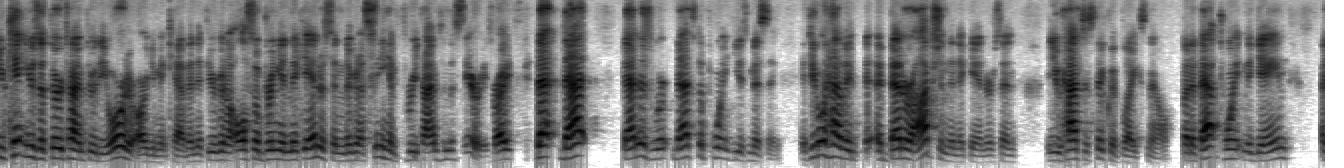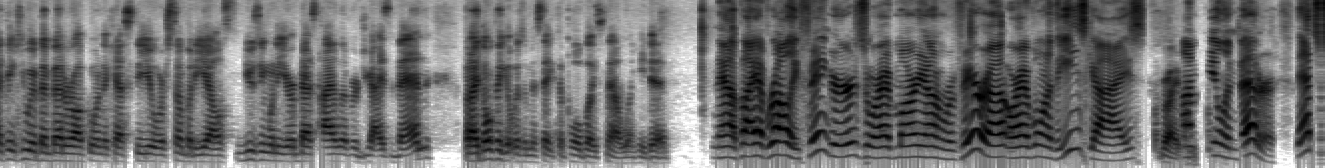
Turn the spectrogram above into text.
you can't use a third time through the order argument, Kevin. If you're going to also bring in Nick Anderson, they're going to see him three times in the series, right? That that that is where that's the point he is missing. If you don't have a, a better option than Nick Anderson, you have to stick with Blake Snell. But at that point in the game, I think he would have been better off going to Castillo or somebody else, using one of your best high leverage guys then. But I don't think it was a mistake to pull Blake Snell when he did. Now, if I have Rollie Fingers or I have Mariano Rivera or I have one of these guys, right. I'm feeling better. That's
